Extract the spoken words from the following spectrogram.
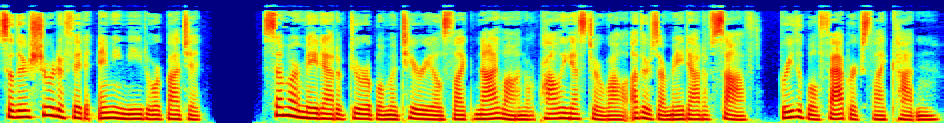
so they're sure to fit any need or budget. Some are made out of durable materials like nylon or polyester, while others are made out of soft, breathable fabrics like cotton.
